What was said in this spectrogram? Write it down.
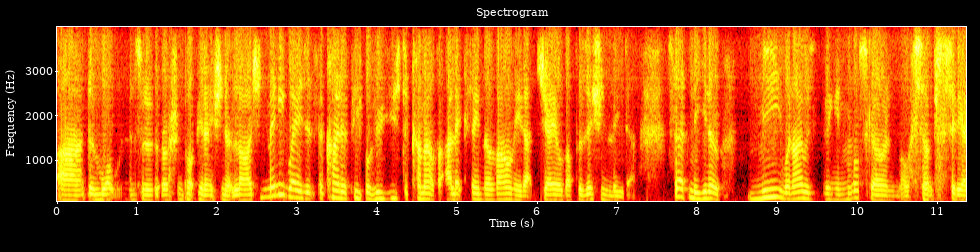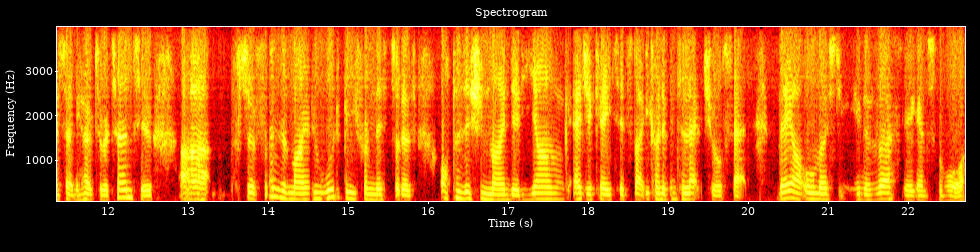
uh, than what sort of the Russian population at large. In many ways, it's the kind of people who used to come out for Alexei Navalny, that jailed opposition leader. Certainly, you know, me when I was living in Moscow and or some city I certainly hope to return to, uh, sort of friends of mine who would be from this sort of opposition-minded, young, educated, slightly kind of intellectual set, they are almost universally against the war,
